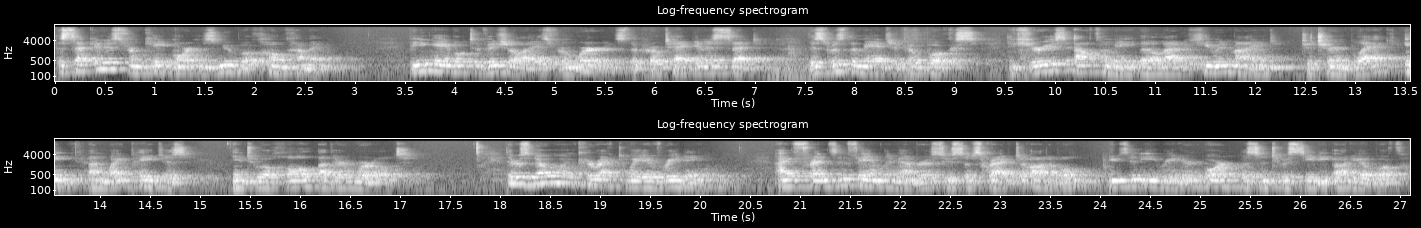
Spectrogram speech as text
The second is from Kate Morton's new book, Homecoming. Being able to visualize from words, the protagonist said, this was the magic of books, the curious alchemy that allowed a human mind to turn black ink on white pages into a whole other world. There is no one correct way of reading, I have friends and family members who subscribe to Audible, use an e-reader, or listen to a CD audiobook.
